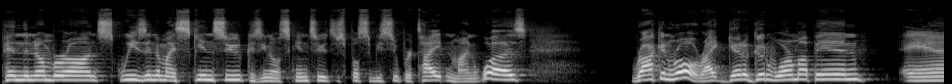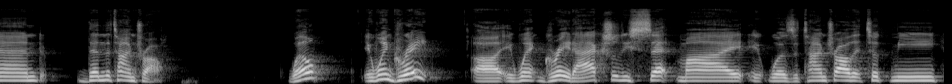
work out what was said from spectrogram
pinned the number on, squeezed into my skin suit because you know skin suits are supposed to be super tight and mine was rock and roll, right? Get a good warm up in and then the time trial. Well, it went great. Uh, it went great. I actually set my, it was a time trial that took me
